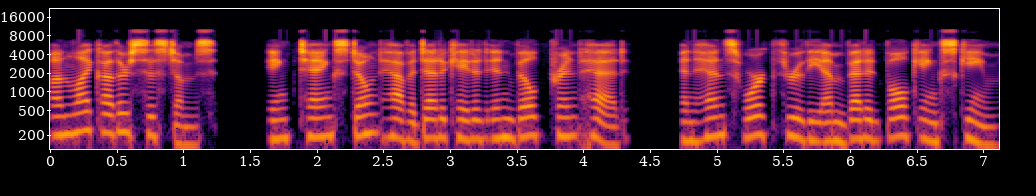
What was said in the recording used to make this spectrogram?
Unlike other systems, ink tanks don't have a dedicated inbuilt print head, and hence work through the embedded bulk ink scheme.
